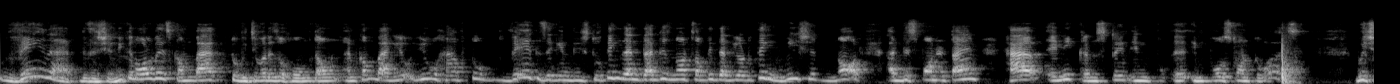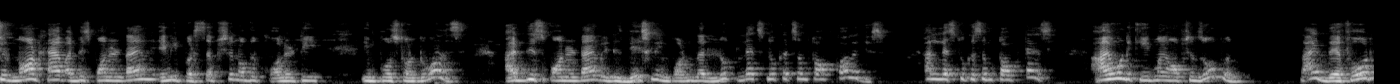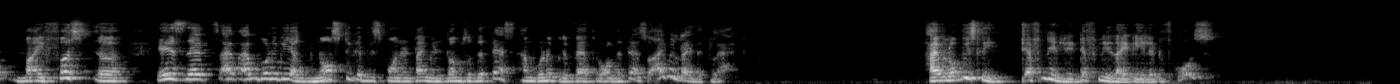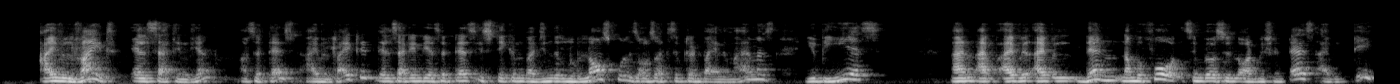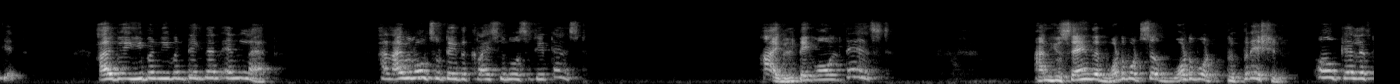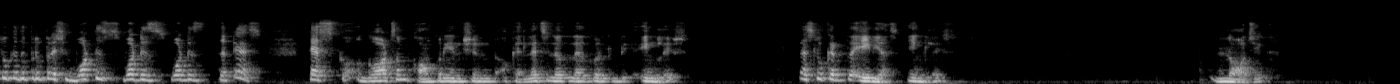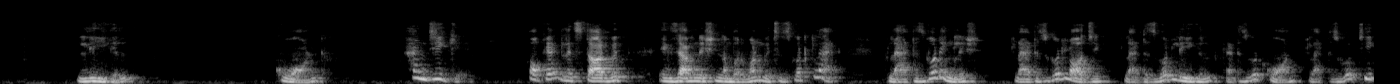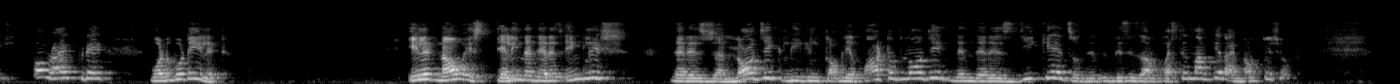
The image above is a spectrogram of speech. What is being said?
Weigh that decision. You can always come back to whichever is a hometown and come back. You you have to weigh this again, these two things, and that is not something that you have to think. We should not, at this point in time, have any constraint in, uh, imposed onto us. We should not have, at this point in time, any perception of the quality imposed onto us at this point in time, it is basically important that look, let's look at some top colleges and let's look at some top tests. I want to keep my options open, right? Therefore, my first uh, is that I'm going to be agnostic at this point in time in terms of the test. I'm going to prepare for all the tests. So I will write the CLAT. I will obviously, definitely, definitely write AILET, of course. I will write LSAT India as a test. I will write it. LSAT India as a test is taken by Jindal Global Law School, is also accepted by NMIMS, UPES. And I, I, will I will then number four, symbiosis law admission test. I will take it. I will even even take the NLAT. And I will also take the Christ University test. I will take all tests. And you're saying that what about sir, what about preparation? Okay, let's look at the preparation. What is what is what is the test? test got some comprehension. Okay, let's look, look at English. Let's look at the areas English, logic, legal, quant, and GK. Okay, let's start with examination number one, which has got CLAT. CLAT has got English, CLAT has got logic, CLAT has got legal, CLAT has got quant, CLAT has got GK. All right, great. What about AILET? AILET now is telling that there is English, there is a logic, legal probably a part of logic, then there is GK. So this is our question mark here. I'm not too sure.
